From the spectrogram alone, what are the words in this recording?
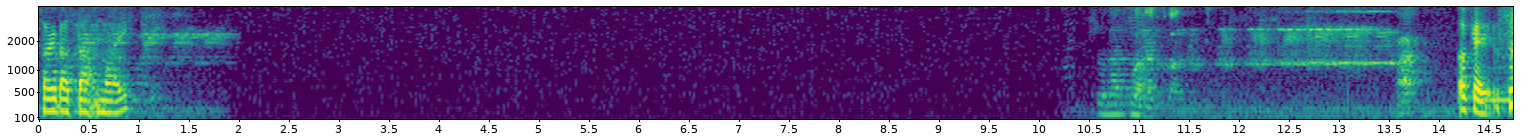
Sorry about that, Mike. Okay, so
